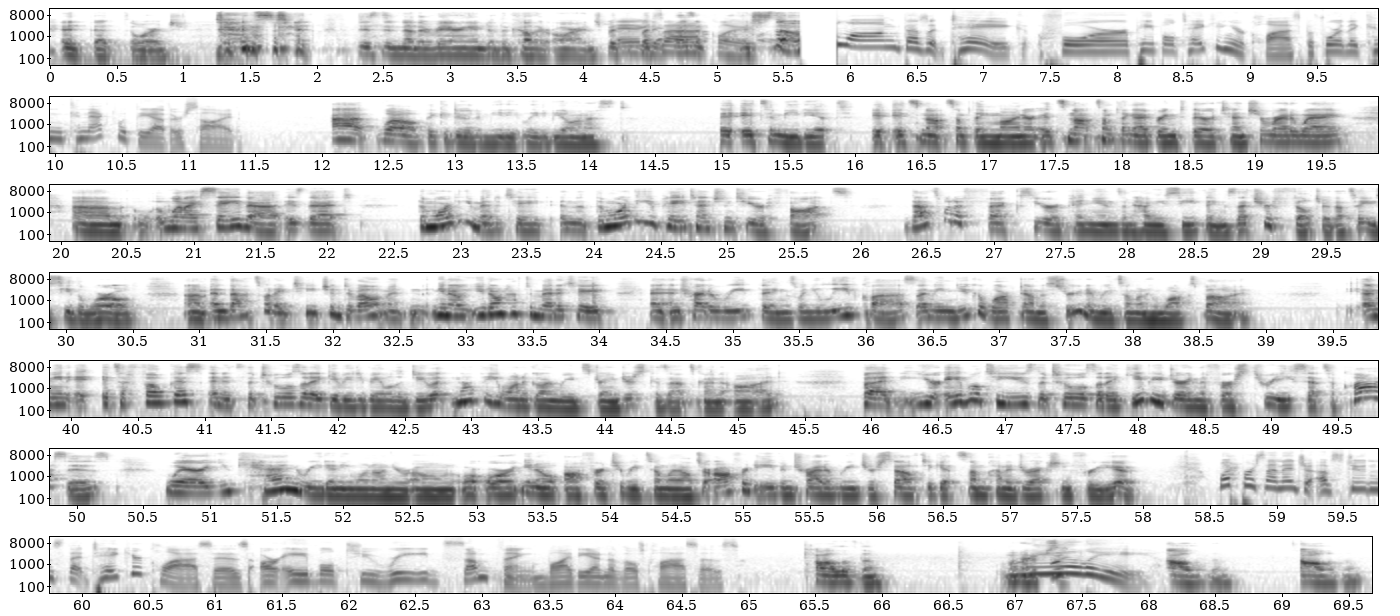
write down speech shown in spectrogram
it, that's orange. it's just, just, another variant of the color orange. But, exactly. but it wasn't orange. So. How long does it take for people taking your class before they can connect with the other side? Uh, well, they could do it immediately, to be honest it's immediate. it's not something minor. It's not something I bring to their attention right away. Um, when I say that, is that the more that you meditate and the, the more that you pay attention to your thoughts, that's what affects your opinions and how you see things. That's your filter. That's how you see the world. Um, and that's what I teach in development. You know, you don't have to meditate and, and try to read things when you leave class. I mean, you could walk down the street and read someone who walks by I mean, it, it's a focus and it's the tools that I give you to be able to do it. Not that you want to go and read strangers because that's kind of odd, but you're able to use the tools that I give you during the first three sets of classes where you can read anyone on your own or, or you know offer to read someone else or offer to even try to read yourself to get some kind of direction for you. What percentage of students that take your classes are able to read something by the end of those classes? All of them. 100%. really? All of them all of them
